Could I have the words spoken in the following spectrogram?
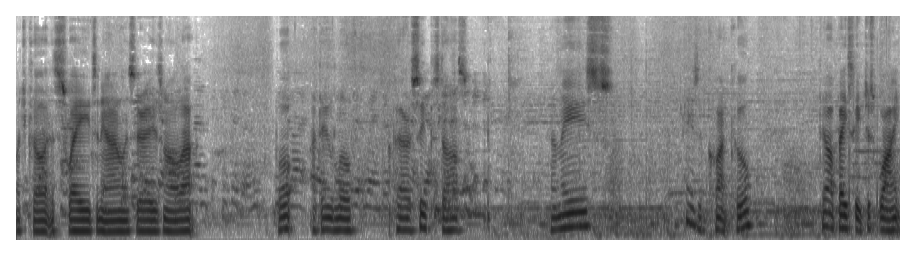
what you call it, the suedes and the Island series and all that. But I do love a pair of superstars. And these, these are quite cool. They are basically just white,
